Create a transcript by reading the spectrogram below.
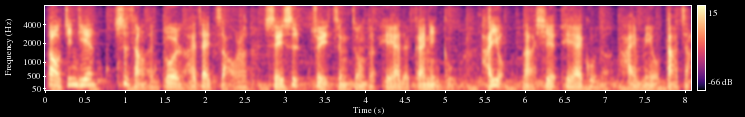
到今天市场很多人还在找呢，谁是最正宗的 AI 的概念股？还有哪些 AI 股呢？还没有大涨？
